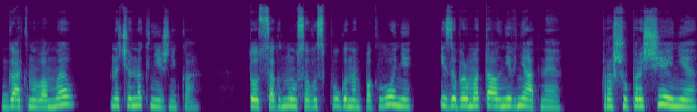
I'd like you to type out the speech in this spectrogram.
Гаркнула Мел на чернокнижника. Тот согнулся в испуганном поклоне и забормотал невнятное. «Прошу прощения,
